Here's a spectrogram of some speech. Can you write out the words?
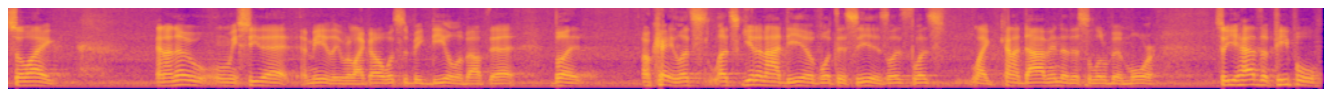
So, like, and I know when we see that immediately, we're like, oh, what's the big deal about that? But okay, let's let's get an idea of what this is. Let's let's like kind of dive into this a little bit more. So you have the people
